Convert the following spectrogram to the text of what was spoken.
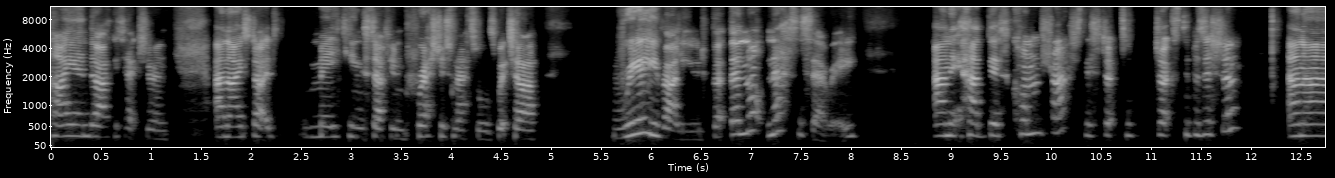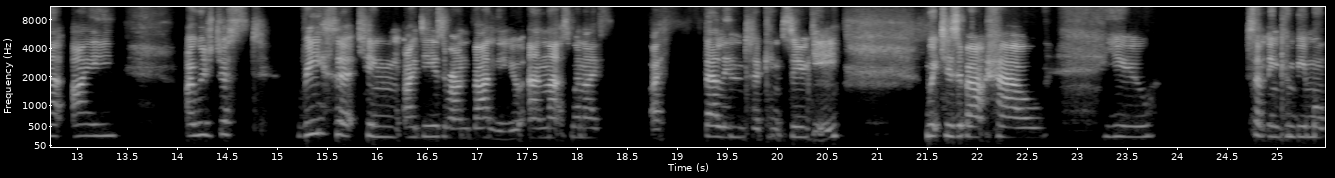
high-end architecture and and I started making stuff in precious metals, which are really valued, but they're not necessary. And it had this contrast, this juxtap- juxtaposition. And uh, I, I was just researching ideas around value, and that's when I, I fell into kintsugi, which is about how you something can be more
